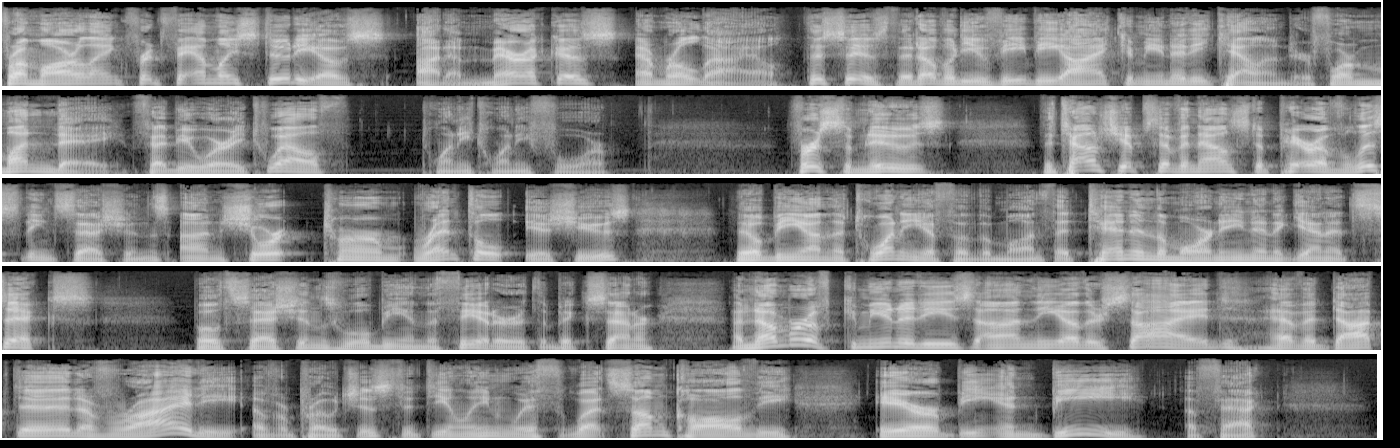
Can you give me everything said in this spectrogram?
From our Langford Family Studios on America's Emerald Isle, this is the WVBI Community Calendar for Monday, February 12th, 2024. First, some news. The townships have announced a pair of listening sessions on short term rental issues. They'll be on the 20th of the month at 10 in the morning and again at 6. Both sessions will be in the theater at the Bick Center. A number of communities on the other side have adopted a variety of approaches to dealing with what some call the Airbnb effect.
